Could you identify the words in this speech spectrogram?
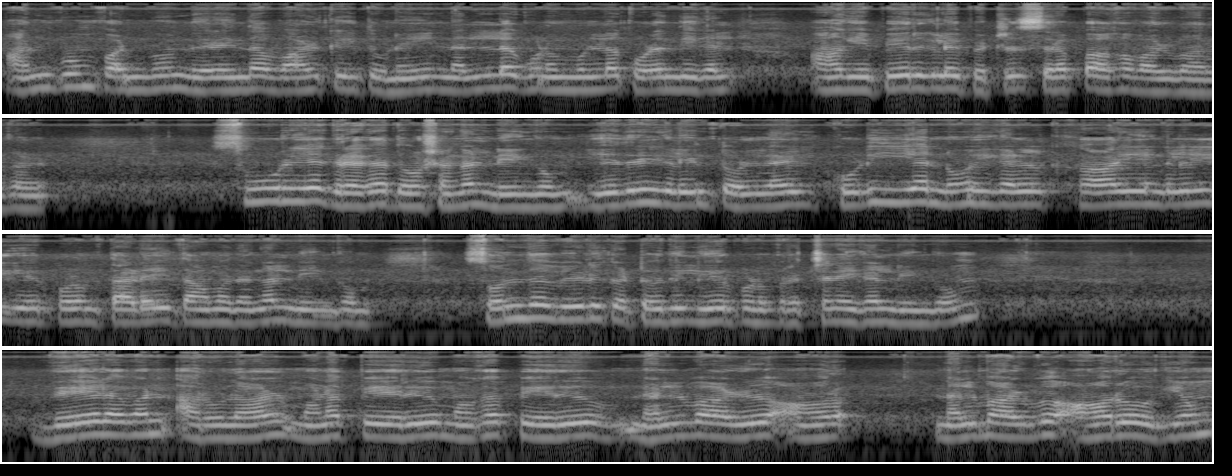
அன்பும் பண்பும் நிறைந்த வாழ்க்கை துணை நல்ல குணமுள்ள குழந்தைகள் ஆகிய பேர்களை பெற்று சிறப்பாக வாழ்வார்கள். சூரிய கிரக தோஷங்கள் நீங்கும். எதிரிகளின் தொல்லை கொடிய நோய்கள் காரியங்களில் ஏற்படும் தடை தாமதங்கள் நீங்கும். சொந்த வீடு கட்டுவதில் ஏற்படும் பிரச்சனைகள் நீங்கும். வேலவன் அருளால் மணப்பேறு மகப்பேறு நல்வாழ்வு ஆரோ நல்வாழ்வு ஆரோக்கியம்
